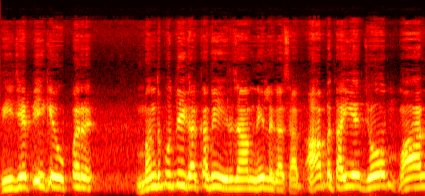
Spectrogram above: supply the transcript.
बीजेपी के ऊपर मंदबुद्धि का कभी इल्ज़ाम नहीं लगा साहब। आप बताइए, जो माल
